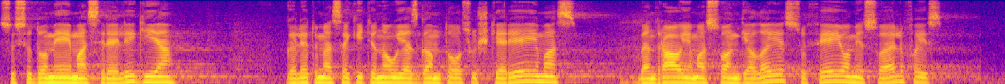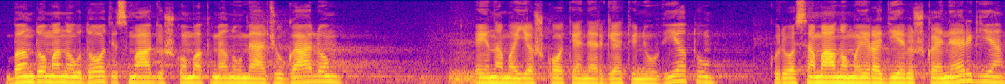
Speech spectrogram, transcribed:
susidomėjimas religija, galėtume sakyti naujas gamtos užkerėjimas, bendraujimas su angelais, su fėjomis, su elfais, bandoma naudotis magiškom akmenų medžių galiom, einama ieškoti energetinių vietų, kuriuose manoma yra dieviška energija,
